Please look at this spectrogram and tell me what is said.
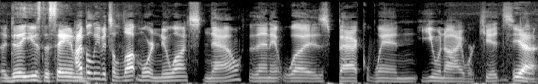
Or do they use the same? I believe it's a lot more nuanced now than it was back when you and I were kids. Yeah.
